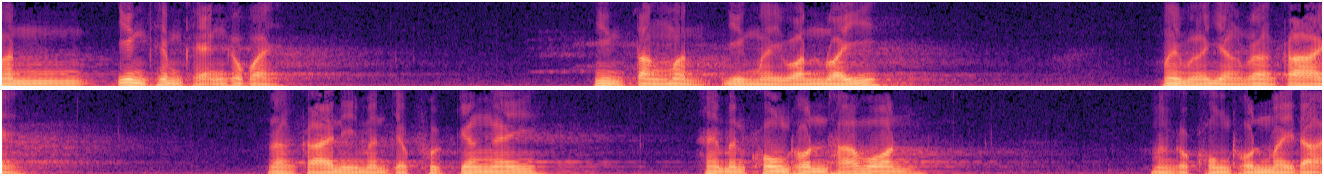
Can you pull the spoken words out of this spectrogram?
มันยิ่งเข้มแข็งเข้าไป ยิ่งตั้งมั่น ยิ่งไม่หวั่นไหวไม่เหมือนอย่างร่างกาย ร่างกายนี่มันจะฝึกยังไง ให้มันคงทนถาวร มันก็คงทนไม่ได้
